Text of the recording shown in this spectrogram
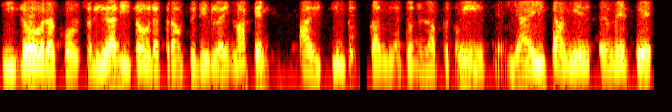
si logra consolidar y logra transferir la imagen a distintos candidatos en la provincia. Y ahí también se mete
